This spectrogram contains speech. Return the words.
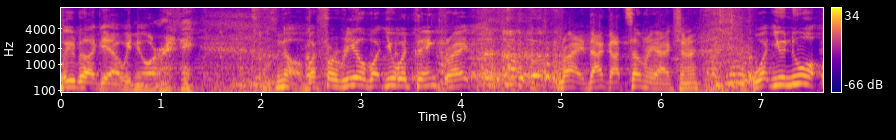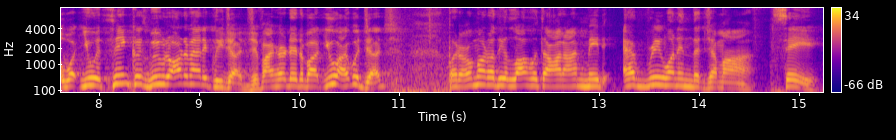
We'd be like, yeah, we knew already. No, but for real, what you would think, right? Right, that got some reaction. Right? What you knew, what you would think, is we would automatically judge. If I heard it about you, I would judge. But Umar radiallahu ta'ala made everyone in the jama'ah say,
